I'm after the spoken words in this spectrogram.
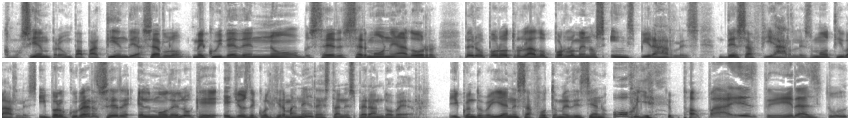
como siempre, un papá tiende a hacerlo. Me cuidé de no ser sermoneador, pero por otro lado, por lo menos inspirarles, desafiarles, motivarles y procurar ser el modelo que ellos de cualquier manera están esperando ver. Y cuando veían esa foto me decían, oye, papá, este eras tú.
